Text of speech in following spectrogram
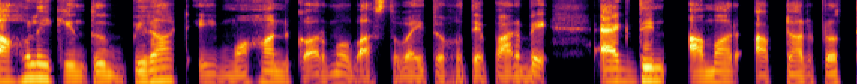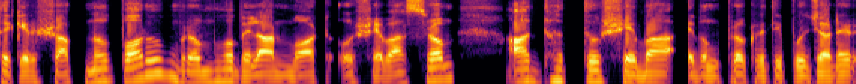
তাহলেই কিন্তু বিরাট এই মহান কর্ম বাস্তবায়িত হতে পারবে। একদিন আমার, আপনার প্রত্যেকের স্বপ্ন পরম ব্রহ্ম বেলন মঠ ও সেবাশ্রম, আধ্যাত্ম সেবা এবং প্রকৃতি পূজনের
